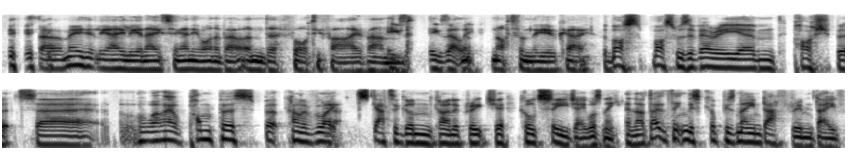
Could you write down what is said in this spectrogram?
so immediately alienating anyone about under 45 and Ex- exactly. not from the UK. The boss boss was a very um, posh but uh, well pompous but kind of like Yeah. scattergun kind of creature called CJ, wasn't he? And I don't think this cup is named after him, Dave.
